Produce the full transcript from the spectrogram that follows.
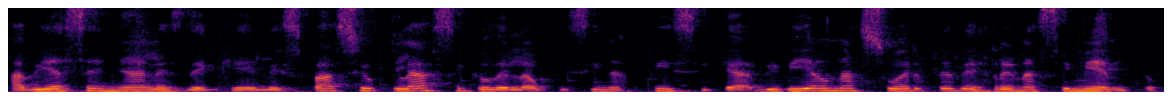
había señales de que el espacio clásico de la oficina física vivía una suerte de renacimiento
